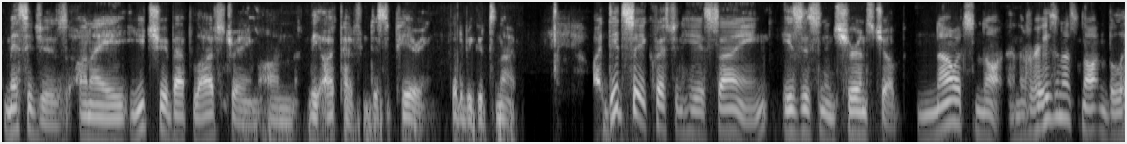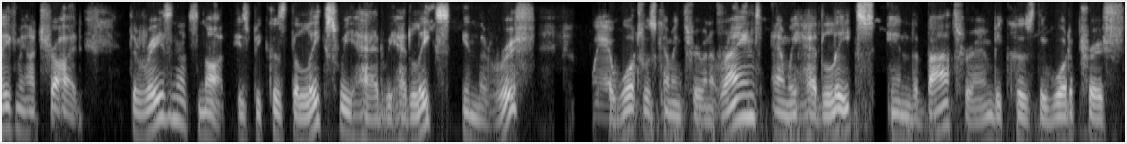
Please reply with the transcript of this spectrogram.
messages on a YouTube app live stream on the iPad from disappearing? That'd be good to know. I did see a question here saying, is this an insurance job? No, it's not. And the reason it's not, and believe me, I tried, the reason it's not is because the leaks we had, we had leaks in the roof where water was coming through when it rained, and we had leaks in the bathroom because the waterproof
